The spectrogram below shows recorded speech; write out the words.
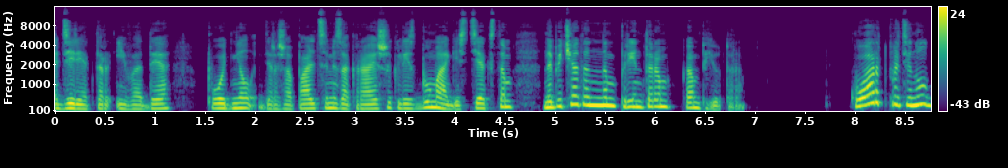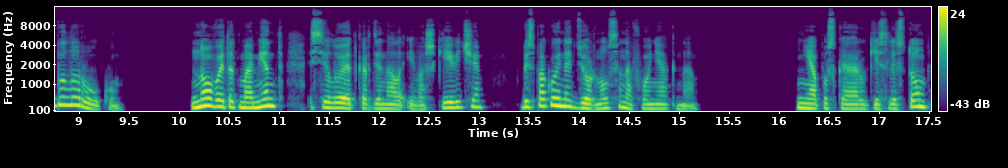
Директор ИВД поднял, держа пальцами за краешек лист бумаги с текстом, напечатанным принтером компьютера. Куарт протянул было руку, но в этот момент силуэт кардинала Ивашкевича беспокойно дернулся на фоне окна. Не опуская руки с листом,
